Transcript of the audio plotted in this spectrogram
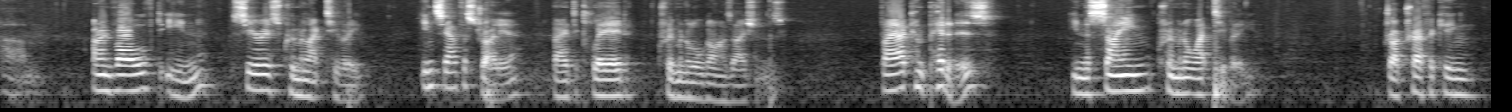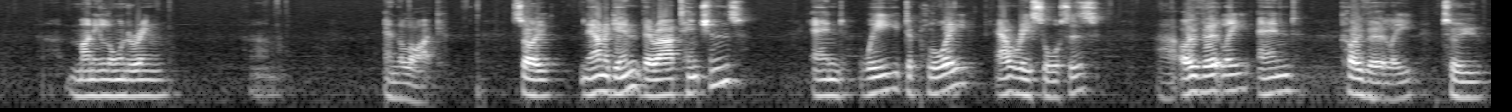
um, are involved in serious criminal activity. In South Australia, they are declared criminal organisations. They are competitors in the same criminal activity drug trafficking, money laundering, um, and the like. So, now and again, there are tensions, and we deploy our resources uh, overtly and covertly to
